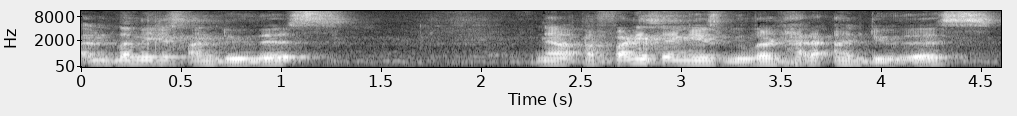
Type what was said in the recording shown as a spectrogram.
um, let me just undo this. Now, a funny thing is we learned how to undo this.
